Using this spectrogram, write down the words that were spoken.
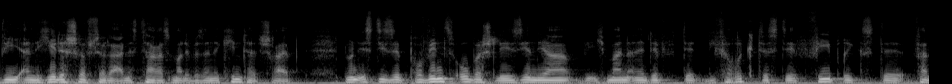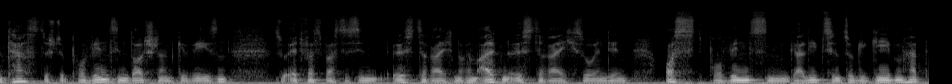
wie eigentlich jeder Schriftsteller eines Tages mal über seine Kindheit schreibt. Nun ist diese Provinz Oberschlesien ja, wie ich meine, eine der, der, die verrückteste, fiebrigste, fantastischste Provinz in Deutschland gewesen. So etwas, was es in Österreich, noch im alten Österreich, so in den Ostprovinzen, Galizien so gegeben hat.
